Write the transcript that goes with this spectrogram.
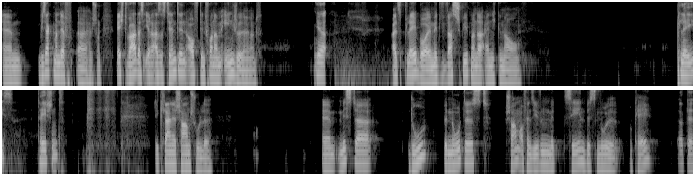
Ähm, wie sagt man der, äh, habe ich schon. Echt wahr, dass ihre Assistentin auf den Vornamen Angel hört? ja. Als Playboy, mit was spielt man da eigentlich genau? Stations. Die kleine Schamschule. Ähm, Mr. Du benotest Charmoffensiven mit 10 bis 0, okay? Okay.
